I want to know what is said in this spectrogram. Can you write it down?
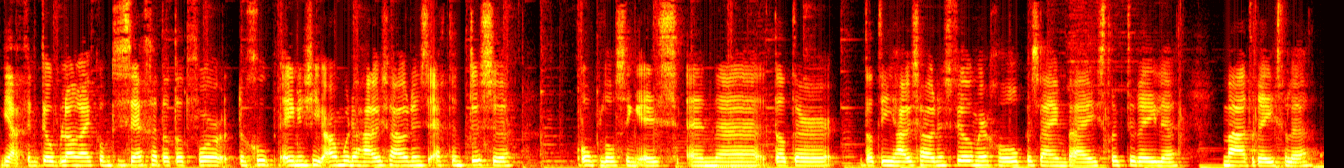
ja, vind ik het ook belangrijk om te zeggen dat dat voor de groep energiearmoede huishoudens echt een tussenoplossing is. En uh, dat, er, dat die huishoudens veel meer geholpen zijn bij structurele maatregelen.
